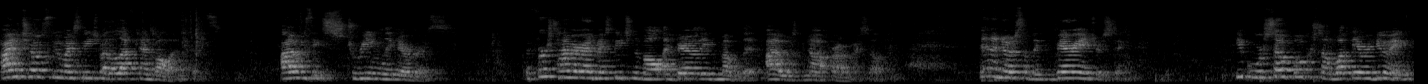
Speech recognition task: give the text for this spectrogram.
I chose to do my speech by the left-hand mall entrance. I was extremely nervous. The first time I read my speech in the mall, I barely even mumbled it. I was not proud of myself. Noticed something very interesting. People were so focused on what they were doing,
